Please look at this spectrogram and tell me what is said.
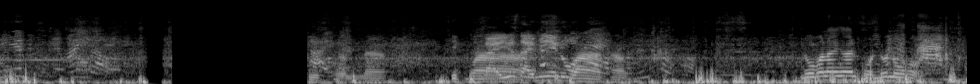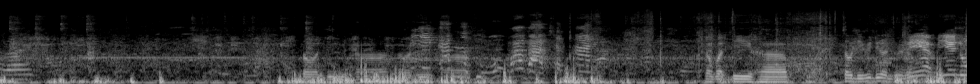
นี่ไม่หรอก มีคนนะ คิดว่าใส่อยูใส่เมนูว่าครับหนูมารายงานผลด้วยหนูสวัสดีครับสวัสดีครับถูกว่าบาปฉันให้สวัสดีครับสวัสดีพี่เดือนด้วยเนี่นะยเมนู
